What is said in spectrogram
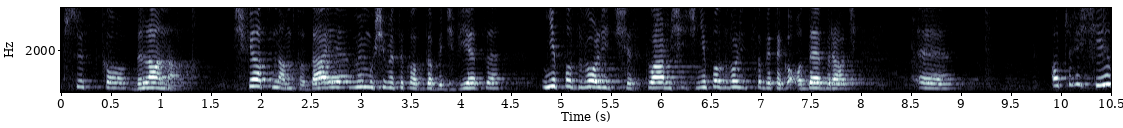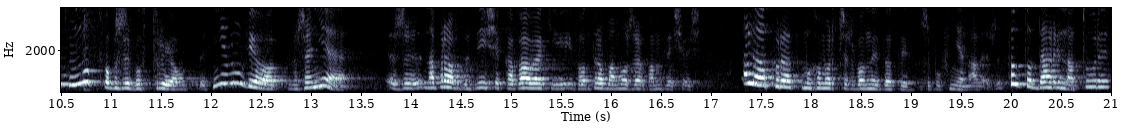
wszystko dla nas. Świat nam to daje, my musimy tylko zdobyć wiedzę, nie pozwolić się stłamsić, nie pozwolić sobie tego odebrać. E, Oczywiście jest mnóstwo grzybów trujących. Nie mówię o tym, że nie, że naprawdę zje się kawałek i wątroba może Wam wysiąść. Ale akurat muchomor czerwony do tych grzybów nie należy. Są to dary natury.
